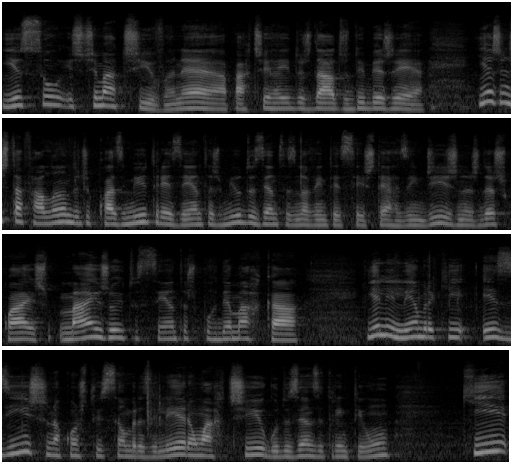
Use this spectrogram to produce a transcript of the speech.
Isso estimativa, né, a partir aí dos dados do IBGE. E a gente está falando de quase 1.300, 1.296 terras indígenas, das quais mais de 800 por demarcar. E ele lembra que existe na Constituição brasileira um artigo 231 que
